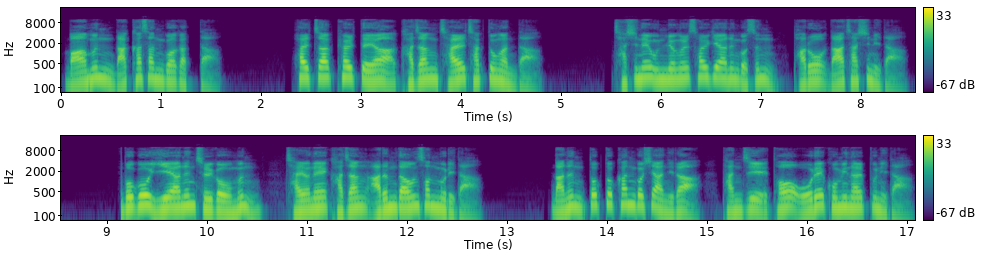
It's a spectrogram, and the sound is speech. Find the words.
마음은 낙하산과 같다. 활짝 펼 때야 가장 잘 작동한다. 자신의 운명을 설계하는 것은 바로 나 자신이다. 보고 이해하는 즐거움은 자연의 가장 아름다운 선물이다. 나는 똑똑한 것이 아니라 단지 더 오래 고민할 뿐이다.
